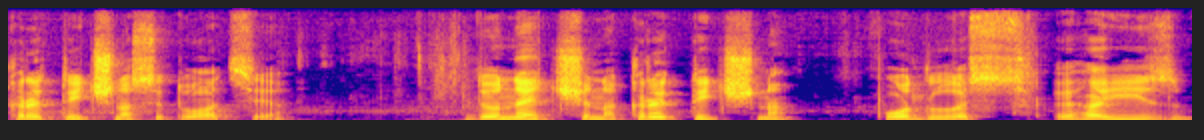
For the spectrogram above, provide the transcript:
Критична ситуація. Донеччина критична. Подлость, егоїзм.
